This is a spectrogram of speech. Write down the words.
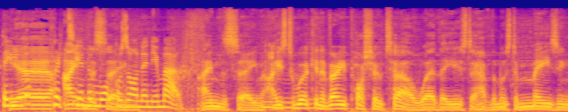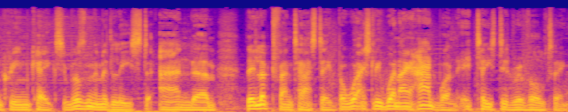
They Yeah, look prettier I'm than what goes on in your mouth. I'm the same. I used to work in a very posh hotel where they used to have the most amazing cream cakes. It was in the Middle East, and um, they looked fantastic. But actually, when I had one, it tasted revolting.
